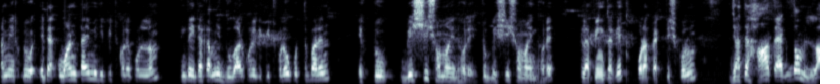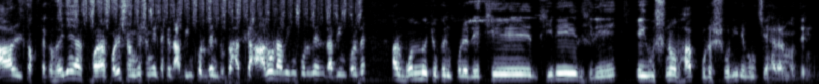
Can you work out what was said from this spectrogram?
আমি একটু এটা ওয়ান টাইম রিপিট করে করলাম কিন্তু এটাকে আপনি দুবার করে রিপিট করেও করতে পারেন একটু বেশি সময় ধরে, একটু বেশি সময় ধরে ক্ল্যাপিংটাকে করা প্র্যাকটিস করুন, যাতে হাত একদম লাল টকটকে হয়ে যায়, আর করার পরে সঙ্গে সঙ্গে এটাকে রাবিং করবেন, দুটো হাতকে আরও রাবিং করবেন রাবিং করবেন, আর বন্ধ চোখের উপরে রেখে ধীরে ধীরে এই উষ্ণ ভাব পুরো শরীর এবং চেহারার মধ্যে নিন।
